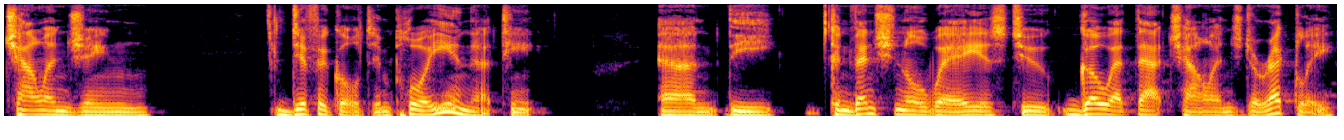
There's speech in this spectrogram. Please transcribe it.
challenging, difficult employee in that team. And the conventional way is to go at that challenge directly.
